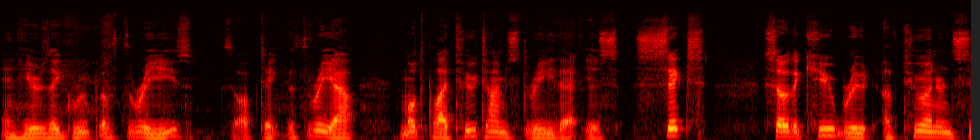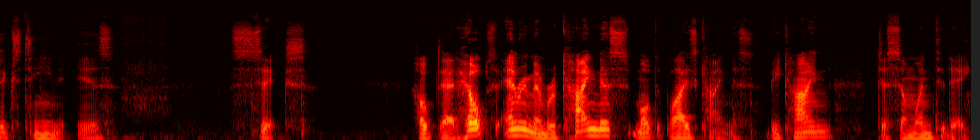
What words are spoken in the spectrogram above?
And here's a group of 3's. So I'll take the 3 out. Multiply 2 times 3. That is 6. So the cube root of 216 is 6. Hope that helps. And remember, kindness multiplies kindness. Be kind to someone today.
